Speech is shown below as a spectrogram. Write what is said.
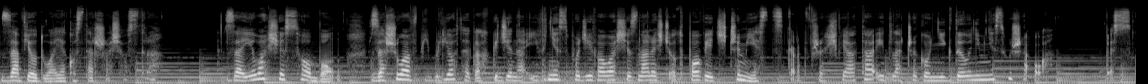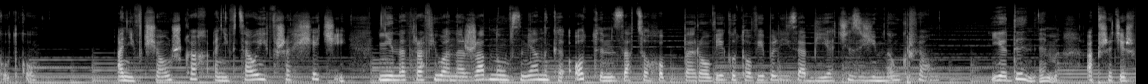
Zawiodła jako starsza siostra. Zajęła się sobą, zaszyła w bibliotekach, gdzie naiwnie spodziewała się znaleźć odpowiedź, czym jest skarb wszechświata i dlaczego nigdy o nim nie słyszała. Bez skutku. Ani w książkach, ani w całej wszechsieci nie natrafiła na żadną wzmiankę o tym, za co Hopperowie gotowi byli zabijać z zimną krwią. Jedynym, a przecież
